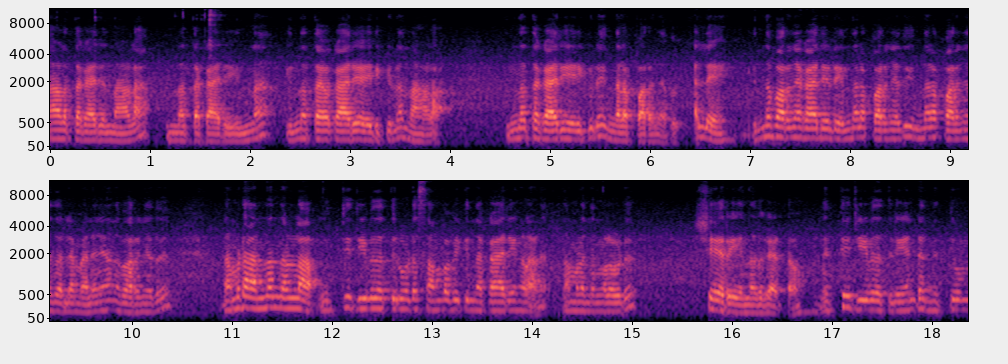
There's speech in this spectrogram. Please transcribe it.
നാളത്തെ കാര്യം നാളെ ഇന്നത്തെ കാര്യം ഇന്ന്. ഇന്നത്തെ കാര്യമായിരിക്കില്ല നാളെ. ഇന്നത്തെ കാര്യമായിരിക്കില്ല ഇന്നലെ പറഞ്ഞത് അല്ലേ? ഇന്ന് പറഞ്ഞ കാര്യമല്ല ഇന്നലെ പറഞ്ഞത് ഇന്നലെ പറഞ്ഞതല്ല മെനഞ്ഞാന്ന് പറഞ്ഞത്. നമ്മുടെ അന്നെന്നുള്ള നിത്യജീവിതത്തിലൂടെ സംഭവിക്കുന്ന കാര്യങ്ങളാണ് നമ്മൾ നിങ്ങളോട് ഷെയർ ചെയ്യുന്നത് കേട്ടോ. നിത്യജീവിതത്തിൽ എന്റെ നിത്യവും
